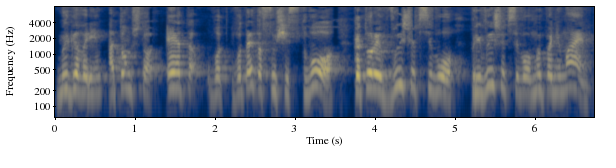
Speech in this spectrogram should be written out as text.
мы говорим о том, что это, вот, вот это существо, которое выше всего, превыше всего, мы понимаем,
